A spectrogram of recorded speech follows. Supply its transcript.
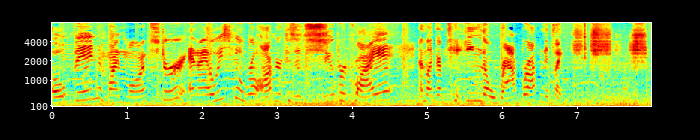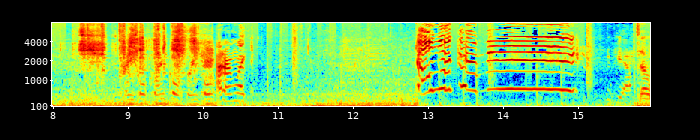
open my monster and I always feel real awkward because it's super quiet and like I'm taking the wrapper off and it's like Crinkle, crinkle, crinkle. and I'm like, don't look at me! Yeah. So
